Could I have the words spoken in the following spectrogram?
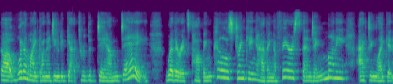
the what am i going to do to get through the damn day? Whether it's popping pills drinking having affairs spending money acting like an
